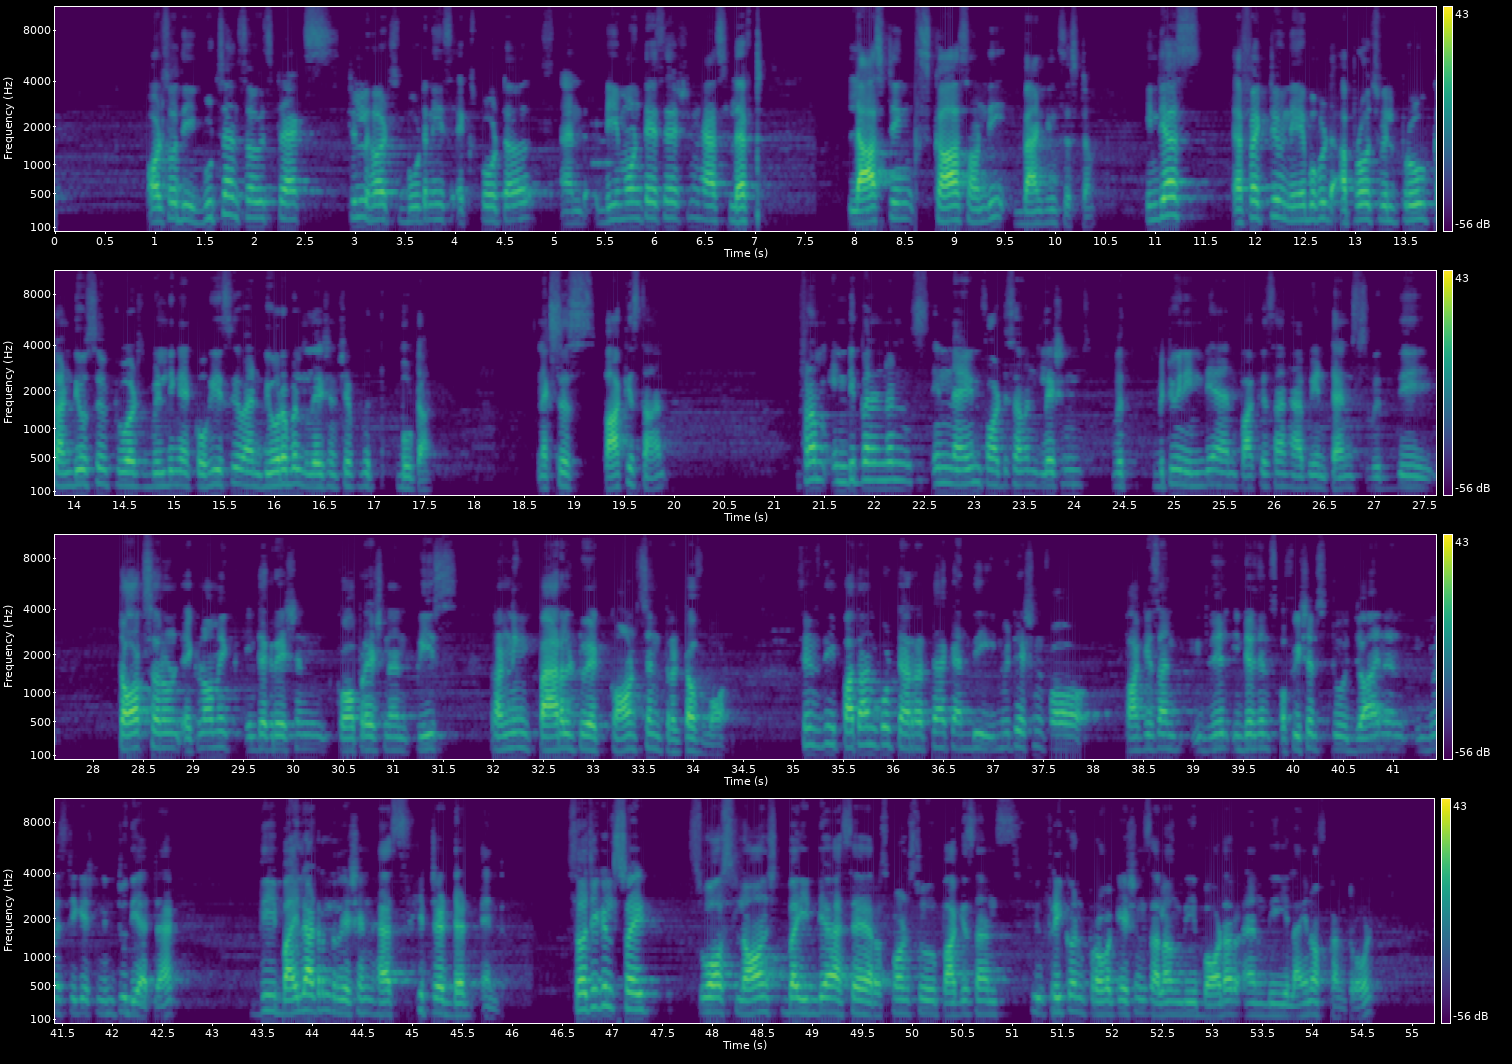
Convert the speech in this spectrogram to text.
Also, the goods and service tax still hurts Bhutanese exporters and demonetization has left lasting scars on the banking system. India's effective neighborhood approach will prove conducive towards building a cohesive and durable relationship with Bhutan. Next is Pakistan. From independence in 1947, relations with between India and Pakistan have been tense with the talks around economic integration, cooperation and peace running parallel to a constant threat of war. Since the Pathankot terror attack and the invitation for Pakistan intelligence officials to join an investigation into the attack, the bilateral relation has hit a dead end. Surgical strike was launched by India as a response to Pakistan's frequent provocations along the border and the line of control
